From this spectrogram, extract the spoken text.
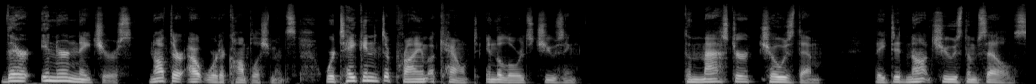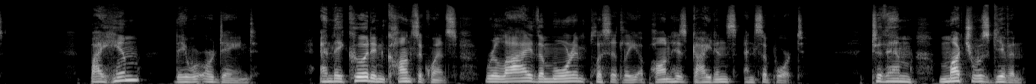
Their inner natures, not their outward accomplishments, were taken into prime account in the Lord's choosing. The Master chose them, they did not choose themselves. By Him they were ordained, and they could, in consequence, rely the more implicitly upon His guidance and support. To them much was given,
